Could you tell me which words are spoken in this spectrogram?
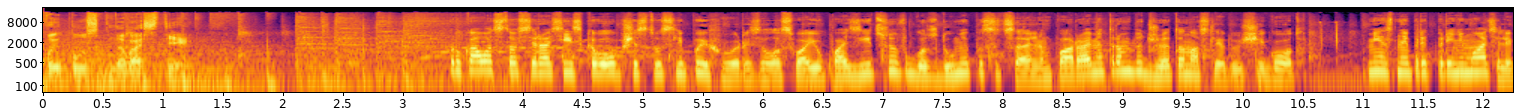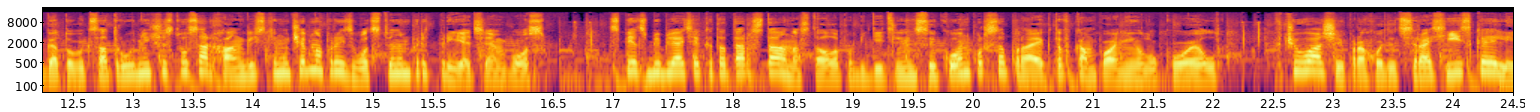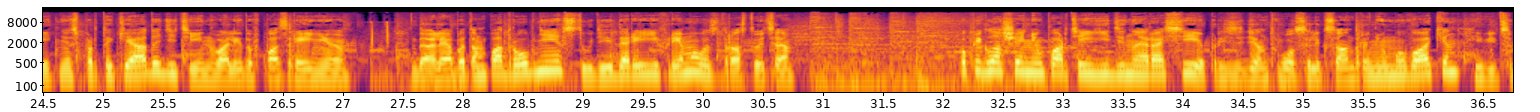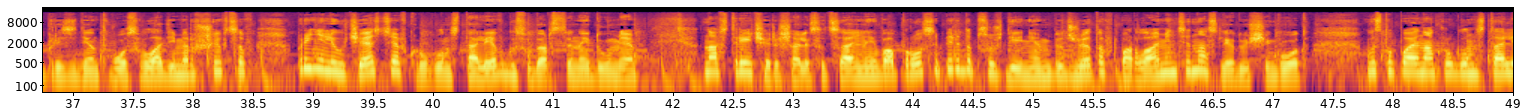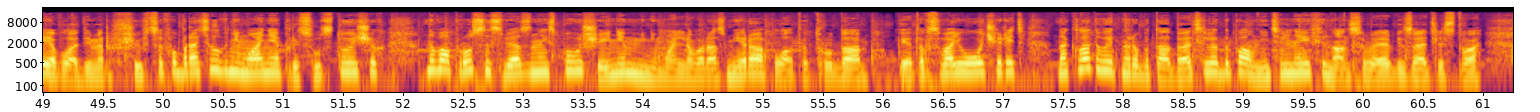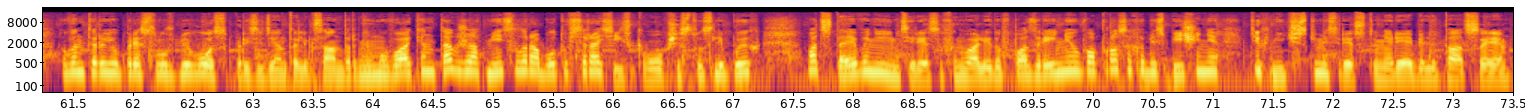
Выпуск новостей. Руководство Всероссийского общества слепых выразило свою позицию в Госдуме по социальным параметрам бюджета на следующий год. Местные предприниматели готовы к сотрудничеству с Архангельским учебно-производственным предприятием ВОЗ. Спецбиблиотека Татарстана стала победительницей конкурса проектов компании «Лукойл». В Чувашии проходит всероссийская летняя спартакиада детей-инвалидов по зрению. Далее об этом подробнее в студии Дарья Ефремова. Здравствуйте. Здравствуйте. По приглашению партии «Единая Россия» президент ВОЗ Александр Неумывакин и вице-президент ВОЗ Владимир Вшивцев приняли участие в круглом столе в Государственной Думе. На встрече решали социальные вопросы перед обсуждением бюджета в парламенте на следующий год. Выступая на круглом столе, Владимир Вшивцев обратил внимание присутствующих на вопросы, связанные с повышением минимального размера оплаты труда. Это, в свою очередь, накладывает на работодателя дополнительные финансовые обязательства. В интервью пресс-службе ВОЗ президент Александр Неумывакин также отметил работу Всероссийского общества слепых в отстаивании интересов инвалидов по зрению в вопросах обеспечения техническими средствами реабилитации.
